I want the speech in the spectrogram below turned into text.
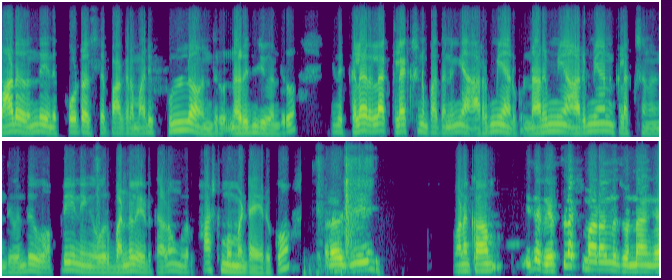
மாடல் வந்து இந்த போட்டோஸ்ல பாக்குற மாதிரி ஃபுல்லா வந்துரும் நரிஞ்சு வந்துரும். இந்த கலர் எல்லாம் கலெக்ஷன் பார்த்தீங்கன்னா அருமையா இருக்கும். நருமையா அருமையான கலெக்ஷன் இது வந்து அப்படியே நீங்க ஒரு பண்டல் எடுத்தாலும் உங்களுக்கு ஃபாஸ்ட் மூவ்மெண்ட் ஆயிருக்கும். வணக்கம். இது ரிஃப்ளெக்ஸ் மாடல்னு சொன்னாங்க.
